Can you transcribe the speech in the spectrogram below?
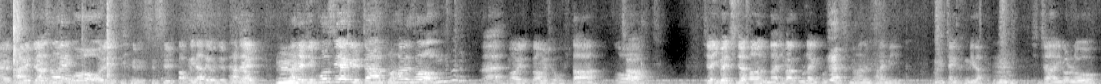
아니, 다음 일주에 나도 있어가지고 우리 슬슬 마무리해야 돼요 이제 다들 음. 다들 지금 코스 이야기를 일단 좀 하면서 네 마음이 마음이 접읍시다. 어, 자. 진짜 이번에 진짜 저는 마지막 온라인 코스였으면 하는 바람이 굉장히 큽니다. 음. 진짜 이걸로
